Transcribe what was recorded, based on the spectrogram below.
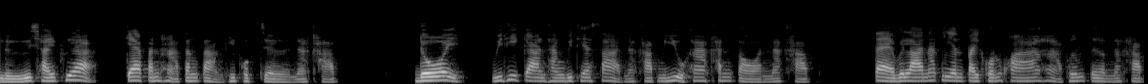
หรือใช้เพื่อแก้ปัญหาต่างๆ ที่พบเจอนะครับ โดย วิธีการทางวิทยาศาสตร์นะครับ มีอยู่ 5 ขั้นตอนนะครับ แต่เวลานักเรียนไปค้นคว้าหาเพิ่มเติมนะครับ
